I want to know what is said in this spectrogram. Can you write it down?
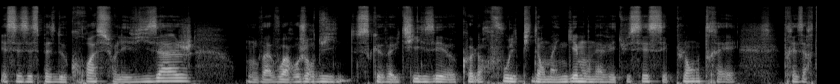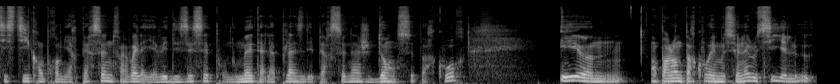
il y a ces espèces de croix sur les visages, on va voir aujourd'hui ce que va utiliser euh, Colorful. Et puis dans Mind Game, on avait, tu sais, ces plans très, très artistiques en première personne. Enfin voilà, il y avait des essais pour nous mettre à la place des personnages dans ce parcours. Et euh, en parlant de parcours émotionnel aussi, il y a le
